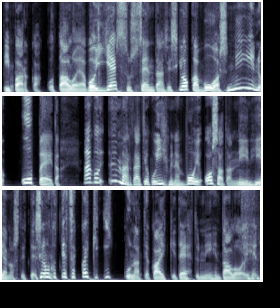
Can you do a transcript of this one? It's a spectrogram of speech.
piparkakkutaloja. Voi Jessus sentään, siis joka vuosi niin upeita. Mä en voi ymmärtää, että joku ihminen voi osata niin hienosti. Silloin kun tiedät, kaikki ikkunat ja kaikki tehty niihin taloihin.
